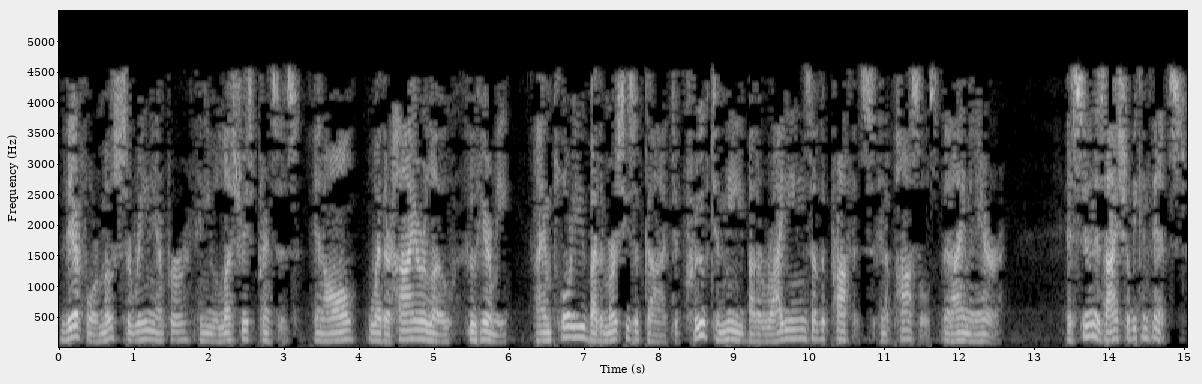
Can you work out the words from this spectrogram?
Therefore, most serene Emperor and you illustrious princes, and all, whether high or low, who hear me, I implore you by the mercies of God to prove to me by the writings of the prophets and apostles that I am in error. As soon as I shall be convinced,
